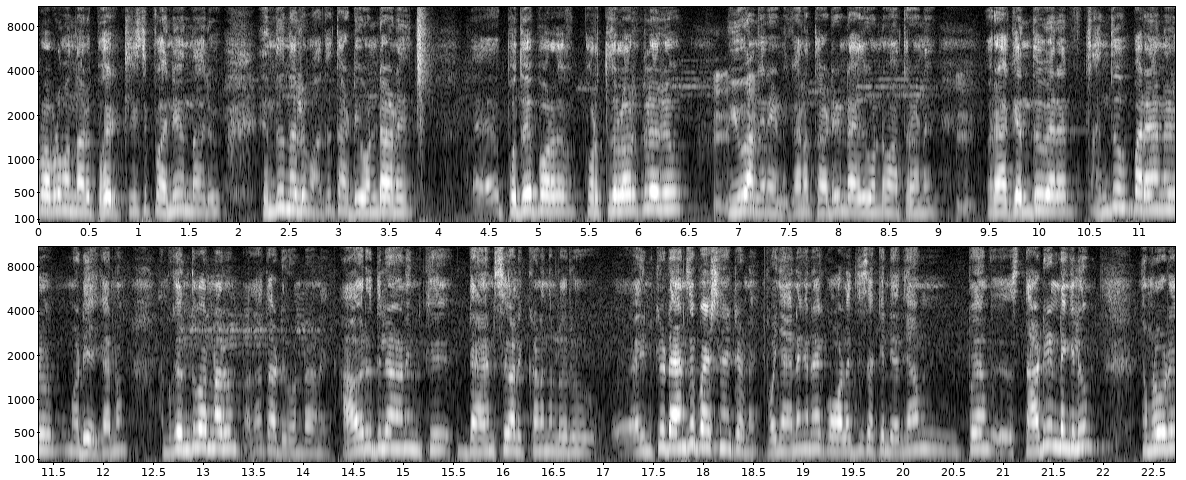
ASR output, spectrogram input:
പ്രോബ്ലം വന്നാലും ഇപ്പോൾ അറ്റ്ലീസ്റ്റ് പനി വന്നാലും എന്ത് വന്നാലും അത് തടി കൊണ്ടാണ്. പൊതുവെ പുറ പുറത്തുള്ളവർക്കുള്ളൊരു വ്യൂ അങ്ങനെയാണ്. കാരണം തടി ഉണ്ടായത് കൊണ്ട് മാത്രമാണ് ഒരാൾക്ക് എന്ത് വരെ എന്ത് പറയാനൊരു മടിയായി. കാരണം നമുക്ക് എന്ത് പറഞ്ഞാലും അത് തടി കൊണ്ടാണ്. ആ ഒരു ഇതിലാണ് എനിക്ക് ഡാൻസ് കളിക്കണം എന്നുള്ളൊരു എനിക്ക് ഡാൻസ് പാഷനായിട്ടാണ് അപ്പോൾ ഞാനിങ്ങനെ കോളേജ് സെക്കൻഡ് ഇയർ ഞാൻ ഇപ്പം തടി ഉണ്ടെങ്കിലും നമ്മളൊരു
